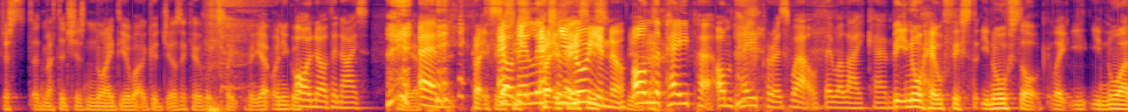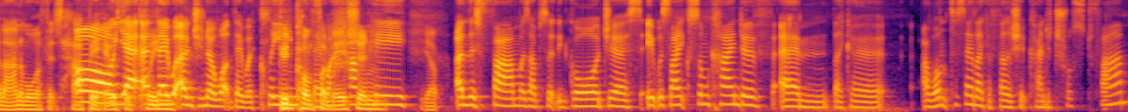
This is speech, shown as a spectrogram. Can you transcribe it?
just admitted she has no idea what a good Jersey cow looks like. But yeah, when you go, oh no they're nice. yeah. Um, pretty so they pretty literally- You know you know. Yeah. on the paper on paper as well. They were like um, But you know healthy, st- you know stock, like you, you know an animal if it's happy, oh healthy, yeah, clean. and they were, and you know what? They were clean. Good They were conformation. happy. Yep. And this farm was absolutely gorgeous. It was like some kind of um, like a, I want to say like a fellowship kind of trust farm.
